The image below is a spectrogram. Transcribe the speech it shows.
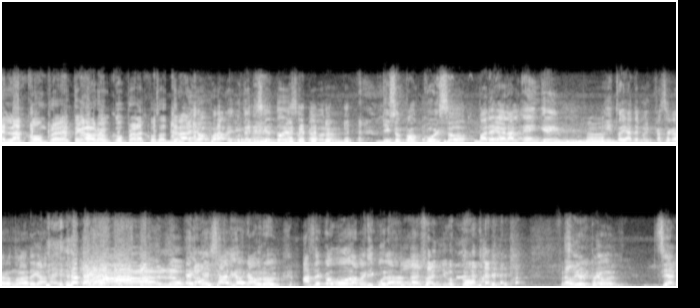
Él las compra. Este cabrón compra las cosas de él. Yo, usted diciendo eso, cabrón. Yo hice un concurso para regalar Endgame. Y todavía tengo en casa, cabrón, no la regalado. Endgame salió, cabrón. Hace como la película. Como dos años. Como- Soy el peor. Si, ha-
